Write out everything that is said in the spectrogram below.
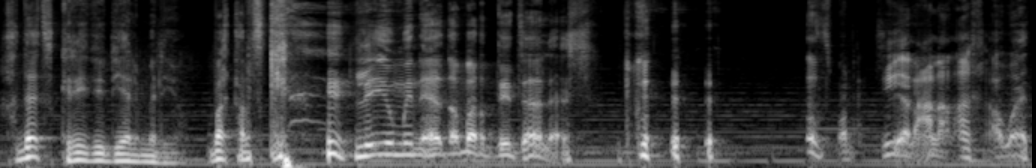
خدات كريدي ديال مليون. باقا مسكين ليومين هذا ما رديتهاش أصبر احتيال على الاخوات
